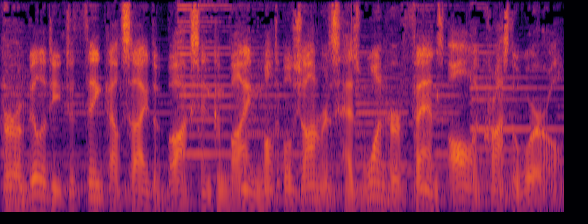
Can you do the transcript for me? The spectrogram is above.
Her ability to think outside the box and combine multiple genres has won her fans all across the world.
